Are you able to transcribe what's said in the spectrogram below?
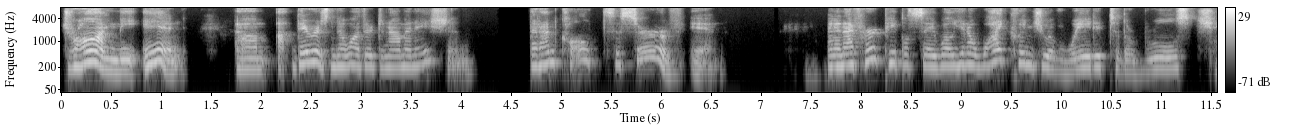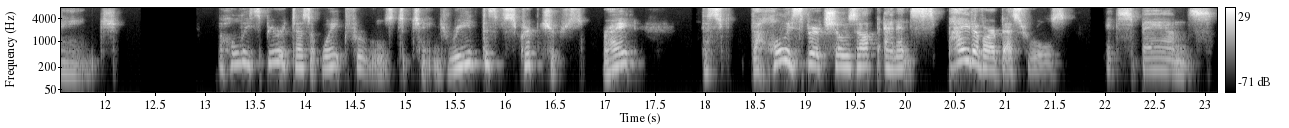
drawing me in. Um, uh, there is no other denomination that I'm called to serve in. And I've heard people say, well, you know, why couldn't you have waited till the rules change? The Holy Spirit doesn't wait for rules to change. Read the scriptures, right? The, the Holy Spirit shows up and, in spite of our best rules, expands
